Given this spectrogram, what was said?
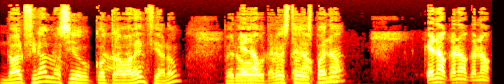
No, al final no ha sido contra Valencia, ¿no? Pero el resto de España. Que no, que no, que no.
